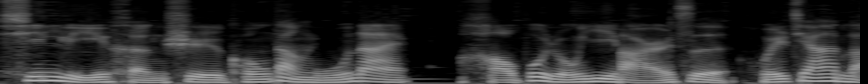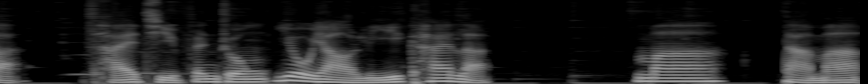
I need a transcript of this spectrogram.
心里很是空荡无奈。好不容易儿子回家了，才几分钟又要离开了。妈，大妈，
